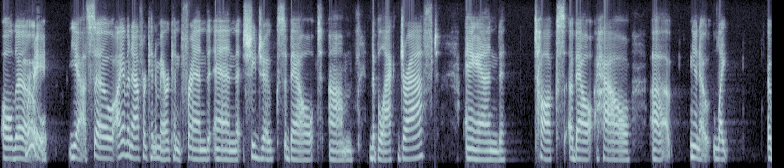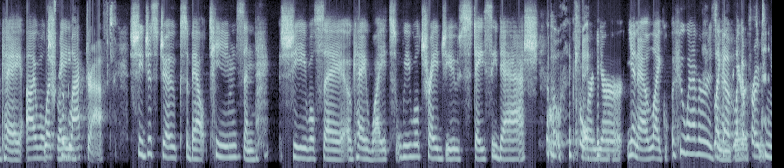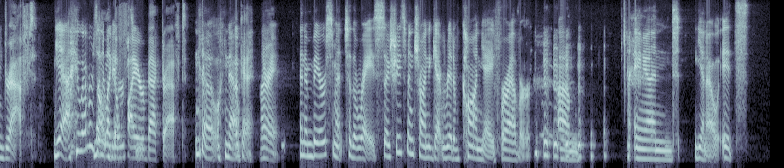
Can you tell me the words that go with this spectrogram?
Although, Right. Yeah, so I have an African American friend, and she jokes about um, the black draft and talks about how, uh, you know, like, okay, I will What's trade the black draft? she just jokes about teams and she will say, okay, whites, we will trade you Stacey Dash Oh, for your, you know, like whoever is like a like a pro embarrassment. team draft, Yeah, whoever's not like a fire back draft. No, no. Okay, all right. An embarrassment to the race. So she's been trying to get rid of Kanye forever. um, and you know it's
